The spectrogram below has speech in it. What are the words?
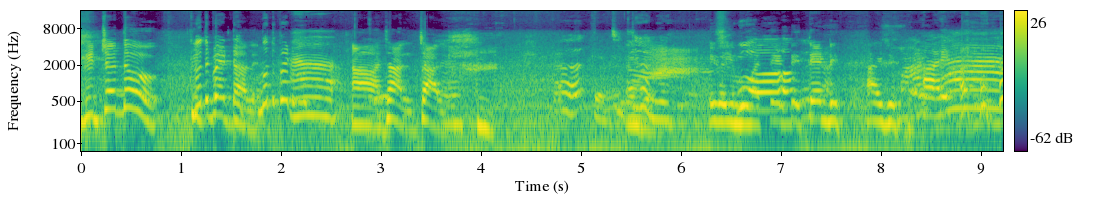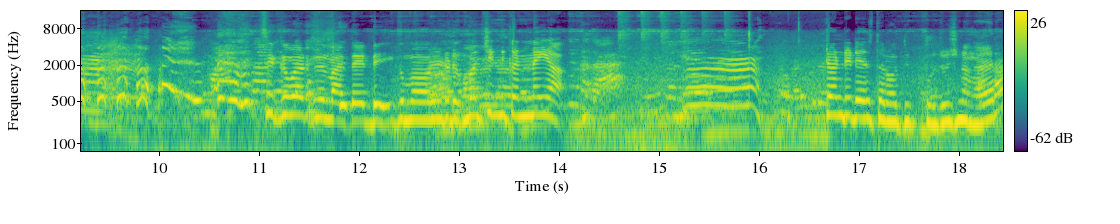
గిచ్చొద్దు. ముద్దు పెట్టాలి చాలు చాలు. ఇక ఈ తెడ్డి సిగ్గుపడుతుంది మా తెడ్డి. ఇక మా మా చిన్ని కన్నయ్య. ట్వంటీ డేస్ తర్వాత ఇప్పుడు చూసినాం కదరా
